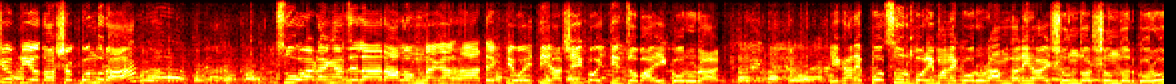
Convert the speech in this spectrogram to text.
সুপ্রিয় দর্শক বন্ধুরা, চুয়াডাঙ্গা জেলার আলমডাঙ্গার হাট একটি ঐতিহাসিক, ঐতিহ্যবাহী গরুর হাট। এখানে প্রচুর পরিমাণে গরুর আমদানি হয়, সুন্দর সুন্দর গরু,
